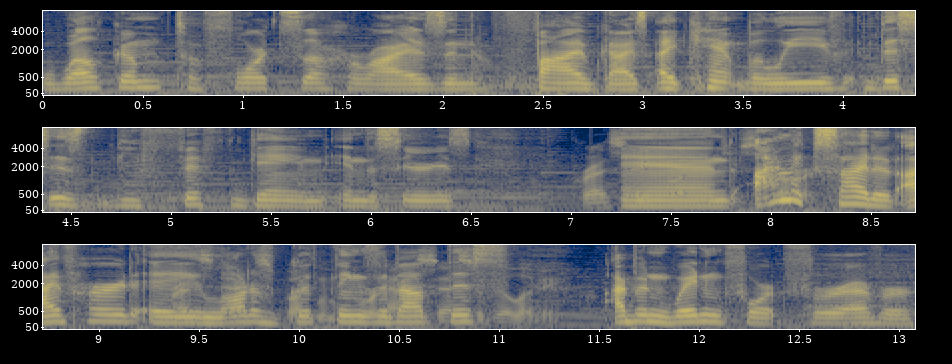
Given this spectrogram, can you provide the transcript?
Welcome to Forza Horizon 5, guys. I can't believe this is the fifth game in the series, Press and I'm excited. I've heard a Press lot of good things about this. I've been waiting for it forever.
